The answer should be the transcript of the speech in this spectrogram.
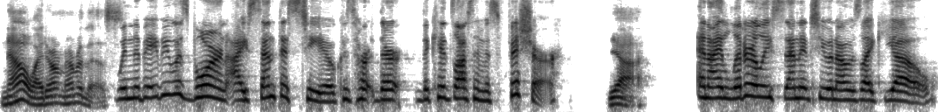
No, I don't remember this. When the baby was born, I sent this to you because her their the kid's last name is Fischer. yeah. And I literally sent it to you and I was like, yo,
